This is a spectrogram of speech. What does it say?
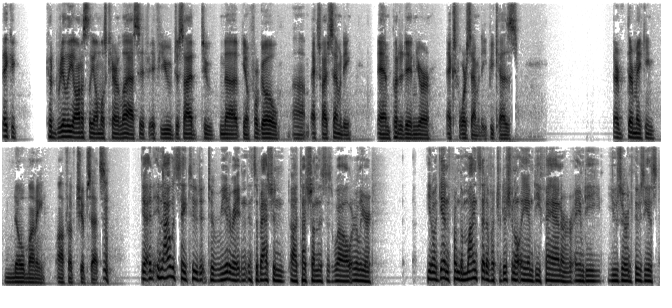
they could could really honestly almost care less if if you decide to uh, you know forego um, X570 and put it in your X470 because they're they're making no money off of chipsets. Hmm. Yeah, and, and, I would say too to, to reiterate, and, and Sebastian uh, touched on this as well earlier you know, again, from the mindset of a traditional AMD fan or AMD user enthusiast,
